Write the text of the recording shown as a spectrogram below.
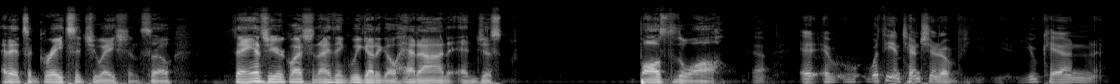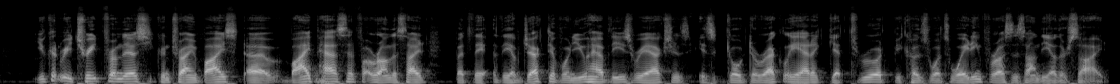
and it's a great situation. So, to answer your question, I think we got to go head on and just balls to the wall. Yeah, it, it, with the intention of you can you can retreat from this. You can try and by, uh, bypass it around the side. But the, the objective when you have these reactions is go directly at it, get through it, because what's waiting for us is on the other side.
